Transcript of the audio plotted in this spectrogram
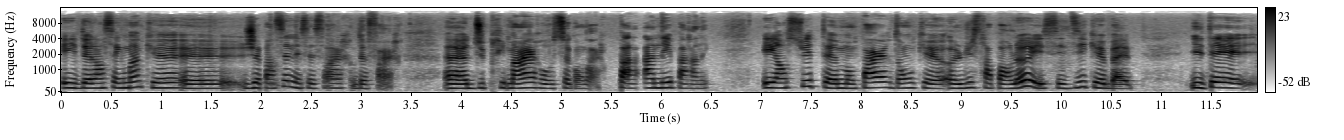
et de l'enseignement que euh, je pensais nécessaire de faire, euh, du primaire au secondaire, par année par année. Et ensuite, euh, mon père donc a lu ce rapport-là et s'est dit que ben, il était,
